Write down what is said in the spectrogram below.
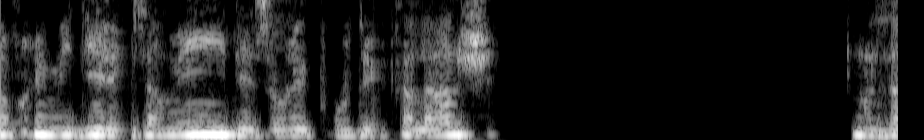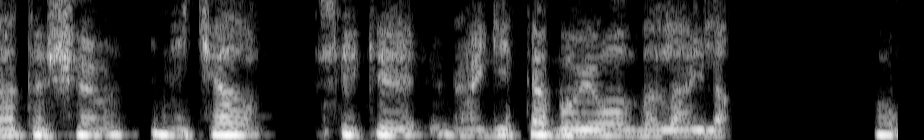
après-midi les amis, désolé pour le décalage. Nous attachons l'écart, c'est que la guitare Boyon Balaïla, on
